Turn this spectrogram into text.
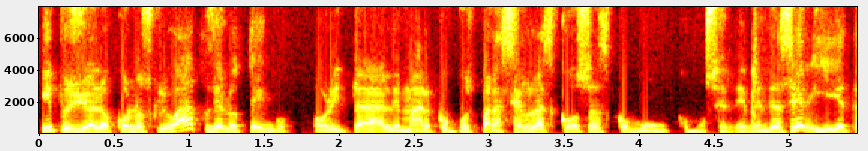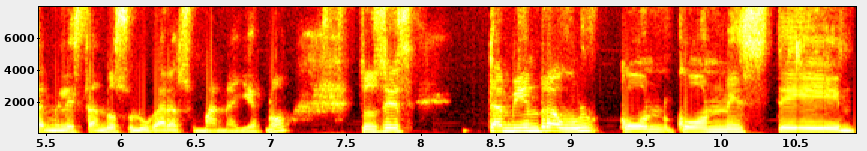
y pues yo ya lo conozco. Y digo, ah, pues ya lo tengo. Ahorita le marco pues para hacer las cosas como, como se deben de hacer y ella también le está dando su lugar a su manager, ¿no? Entonces, también Raúl con, con este,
